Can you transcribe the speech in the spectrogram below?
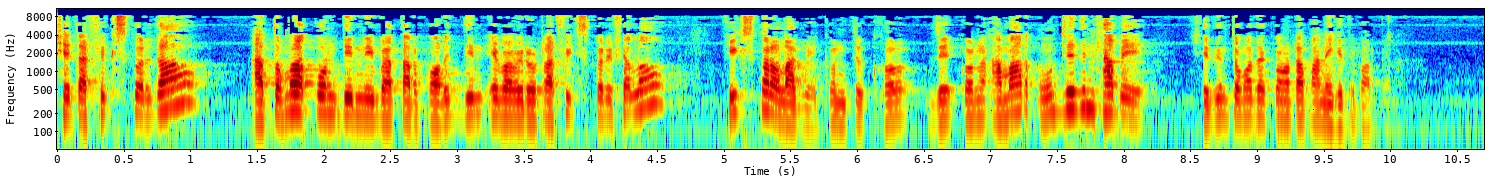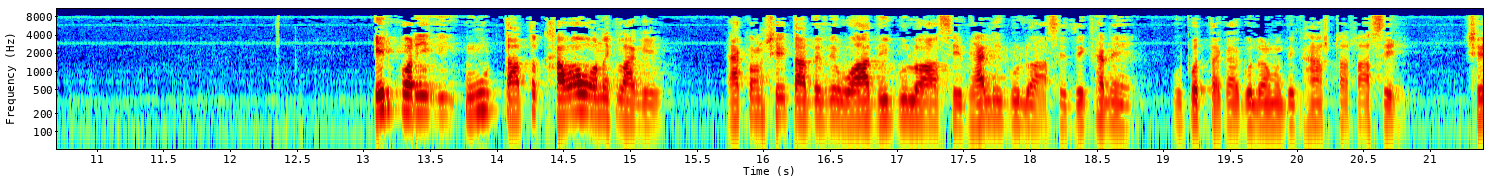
সেটা ফিক্স করে দাও, আর তোমরা কোন দিন নিবা, তার পরের দিন এভাবে ওটা ফিক্স করে ফেলো, ফিক্স করা লাগবে। কিন্তু আমার উঠ যেদিন খাবে, সেদিন তোমাদের কোনটা পানি খেতে পারবে না। এরপরে উঁট তার তো খাওয়াও অনেক লাগে। এখন সে তাদের যে ওয়াদি গুলো আছে ভ্যালি গুলো আছে, যেখানে উপত্যকা গুলোর মধ্যে ঘাস টাস আছে, সে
